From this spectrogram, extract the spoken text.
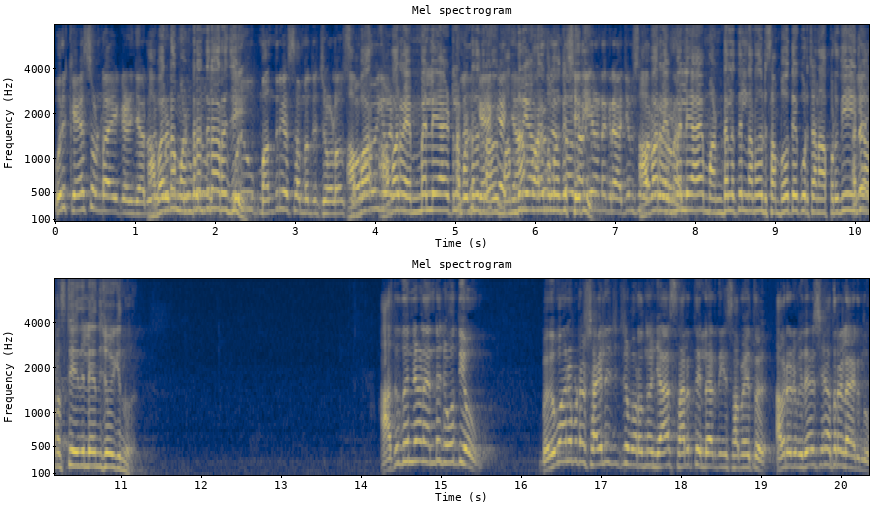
ഒരു കേസ് ഉണ്ടായി കഴിഞ്ഞാൽ അവരുടെ മണ്ഡലത്തിലെ. മന്ത്രിയെ സംബന്ധിച്ചോളം അവർ എം എൽ എ ആയിട്ടുള്ള മണ്ഡലത്തിൽ മന്ത്രിയാണെന്നുള്ളത് ശരി. അവർ എം എൽ എ ആയ മണ്ഡലത്തിൽ നടന്ന ഒരു സംഭവത്തെ കുറിച്ചാണ് ആ പ്രതിയെ അറസ്റ്റ് ചെയ്തില്ലേ എന്ന് ചോദിക്കുന്നത്. അത് തന്നെയാണ് എന്റെ ചോദ്യവും. ബഹുമാനപ്പെട്ട ശൈലജിറ്റ് പറഞ്ഞു ഞാൻ സ്ഥലത്തില്ലായിരുന്നു ഈ സമയത്ത്. അവരൊരു വിദേശയാത്രയിലായിരുന്നു.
